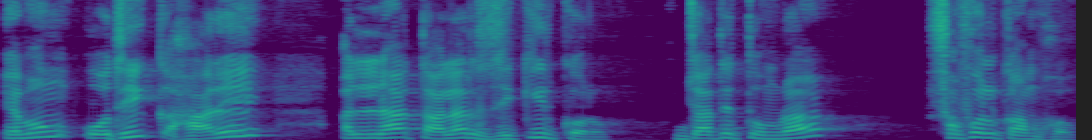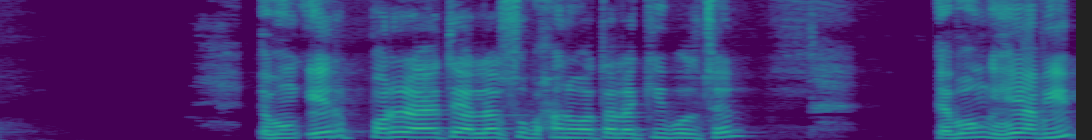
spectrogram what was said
এবং অধিক হারে আল্লাহ তালার জিকির করো, যাতে তোমরা সফল কাম হও। এবং এর পরের আয়াতে আল্লাহ সুবহান ওয়াতালা কি বলছেন? এবং হে আবিব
